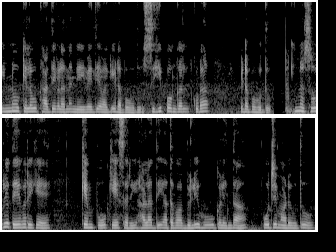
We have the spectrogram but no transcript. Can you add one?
ಇನ್ನೂ ಕೆಲವು ಖಾದ್ಯಗಳನ್ನು ನೈವೇದ್ಯವಾಗಿ ಇಡಬಹುದು. ಸಿಹಿ ಪೊಂಗಲ್ ಕೂಡ ಇಡಬಹುದು. ಇನ್ನು ಸೂರ್ಯ ದೇವರಿಗೆ ಕೆಂಪು, ಕೇಸರಿ, ಹಳದಿ ಅಥವಾ ಬಿಳಿ ಹೂವುಗಳಿಂದ ಪೂಜೆ ಮಾಡುವುದು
